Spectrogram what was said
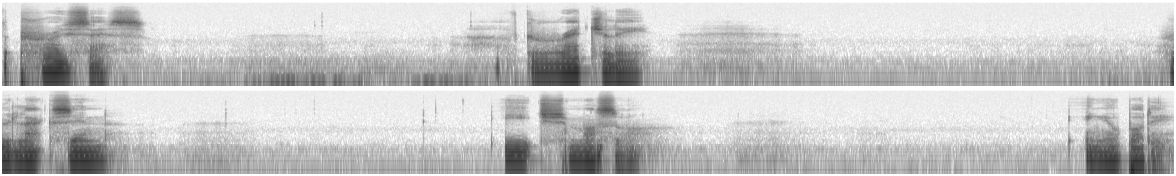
the process of gradually relaxing each muscle in your body.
